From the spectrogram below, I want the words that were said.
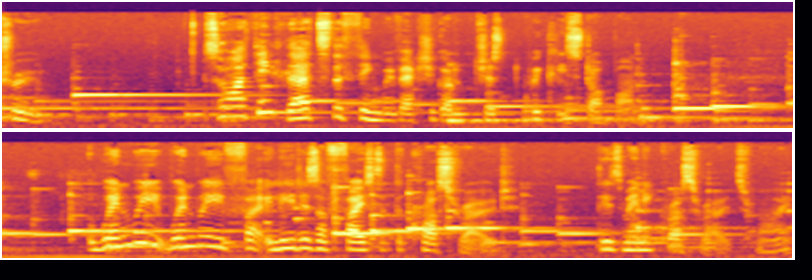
True. So I think that's the thing we've actually got to just quickly stop on. When we when we fa- leaders are faced at the crossroad, there's many crossroads, right?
